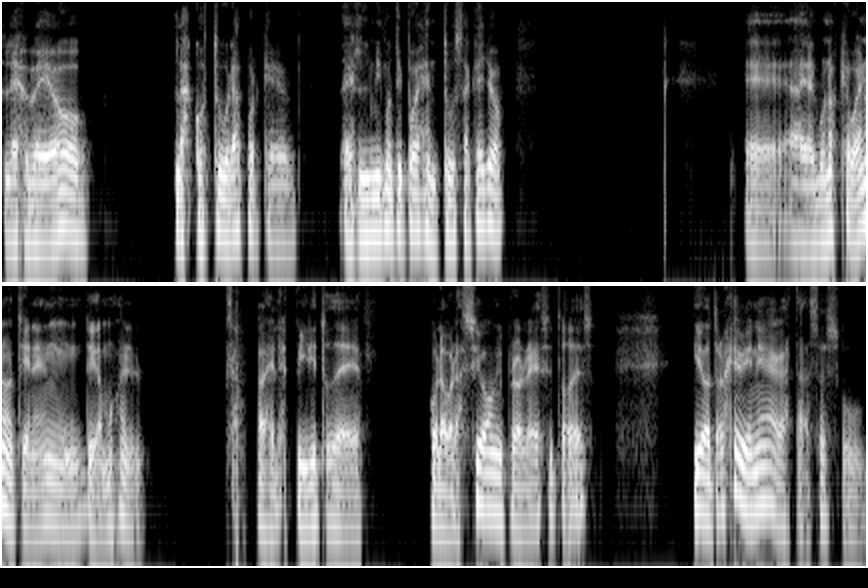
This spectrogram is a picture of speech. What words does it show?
les veo las costuras porque es el mismo tipo de gentuza que yo. Eh, hay algunos que, bueno, tienen, digamos, el. El espíritu de colaboración y progreso y todo eso. Y otros que vienen a gastarse sus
